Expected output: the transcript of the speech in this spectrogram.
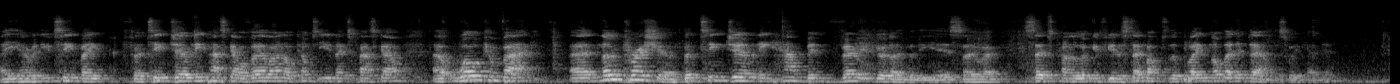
Uh, you have a new teammate for Team Germany, Pascal Wehrlein. I'll come to you next, Pascal. Uh, welcome back. Uh, no pressure, but Team Germany have been very good over the years. So uh, Seb's kind of looking for you to step up to the plate, not let it down this weekend, yeah?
